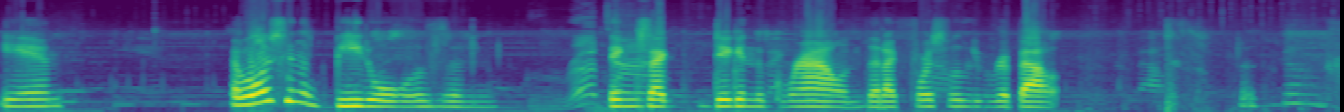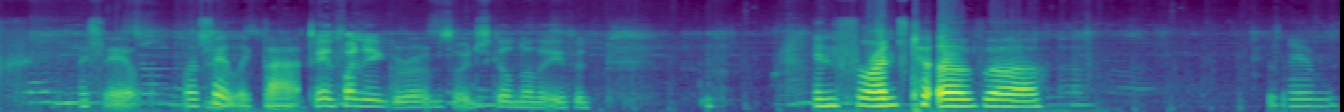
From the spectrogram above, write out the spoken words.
Yeah. I've only seen like beetles and things that dig in the ground that I forcefully rip out. I say it. Let's say it like that. Can't find any grubs, so I just killed another aphid. In front of uh, his name.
